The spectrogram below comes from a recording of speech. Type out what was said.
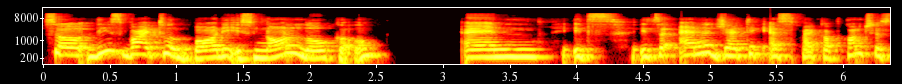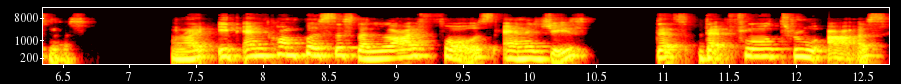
so this vital body is non-local and it's it's an energetic aspect of consciousness all right it encompasses the life force energies that that flow through us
